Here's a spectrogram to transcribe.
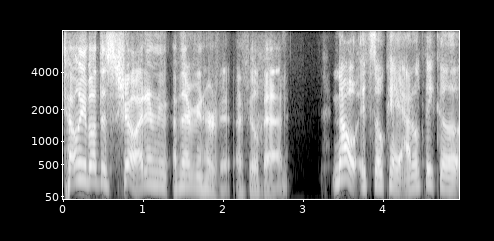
tell me about this show. I didn't, I've never even heard of it. I feel bad. No, it's okay. I don't think uh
